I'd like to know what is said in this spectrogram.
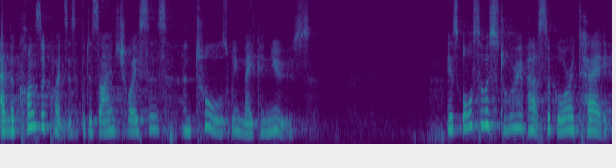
and the consequences of the design choices and tools we make and use. It's also a story about Sogorea Te',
